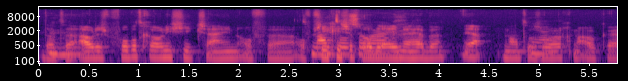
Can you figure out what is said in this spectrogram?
dat de Mhm. ouders bijvoorbeeld chronisch ziek zijn of, eh, of psychische problemen hebben. Ja, mantelzorg, maar ook eh,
